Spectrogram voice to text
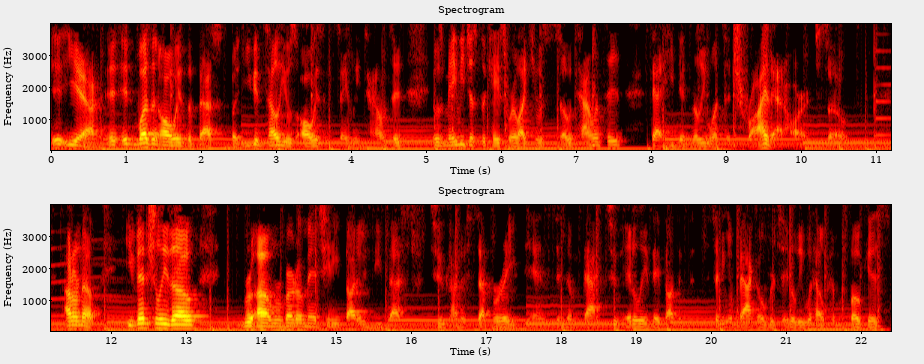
it, yeah, it, it, wasn't always the best, but you could tell he was always insanely talented. It was maybe just the case where like he was so talented that he didn't really want to try that hard. So, I don't know. Eventually, though, uh, Roberto Mancini thought it would be best to kind of separate and send him back to Italy. They thought that sending him back over to Italy would help him focus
